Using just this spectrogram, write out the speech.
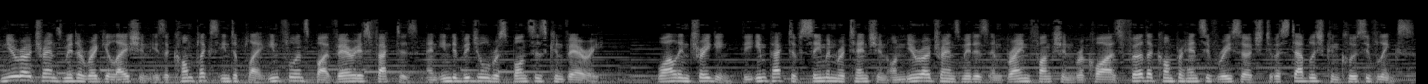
Neurotransmitter regulation is a complex interplay influenced by various factors, and individual responses can vary. While intriguing, the impact of semen retention on neurotransmitters and brain function requires further comprehensive research to establish conclusive links.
